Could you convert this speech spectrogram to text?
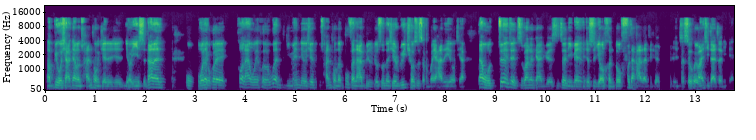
啊，比我想象的传统节日就有意思。当然，我我也会。后来我也会问里面有些传统的部分啦，比如说那些 ritual 是什么呀这些东西。但我最最直观的感觉是这里面就是有很多复杂的这个社会关系在这里面。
